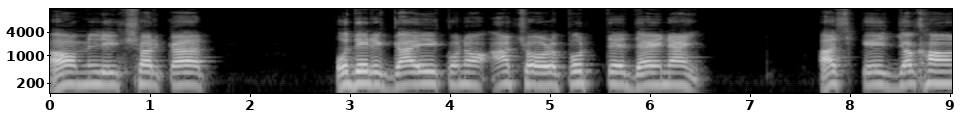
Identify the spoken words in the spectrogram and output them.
আওয়ামী লীগ সরকার ওদের গায়ে কোনো আঁচড় পড়তে দেয় নাই। আজকে যখন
